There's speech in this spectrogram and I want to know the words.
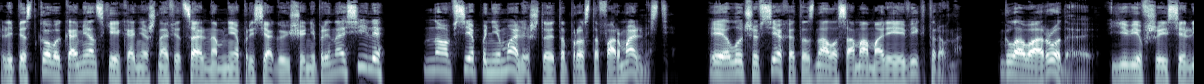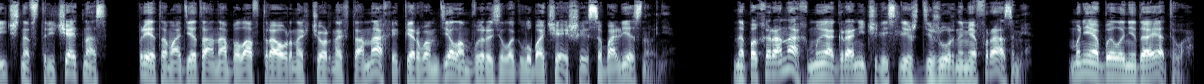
Лепестковы-Каменские, конечно, официально мне присягу еще не приносили, но все понимали, что это просто формальности. И лучше всех это знала сама Мария Викторовна, глава рода, явившаяся лично встречать нас При этом одета она была в траурных черных тонах и первым делом выразила глубочайшие соболезнования. На похоронах мы ограничились лишь дежурными фразами. Мне было не до этого,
